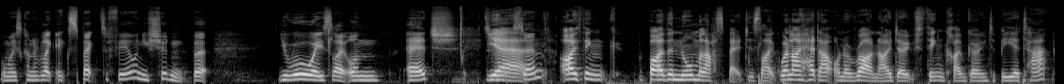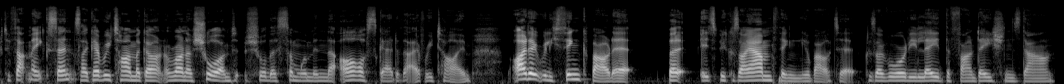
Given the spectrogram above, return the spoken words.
almost kind of like expect to feel and you shouldn't but you're always like on edge yeah. I think by the normal aspect is like when I head out on a run I don't think I'm going to be attacked if that makes sense. Like every time I go out on a run I'm sure I'm sure there's some women that are scared of that every time. I don't really think about it but it's because I am thinking about it because I've already laid the foundations down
